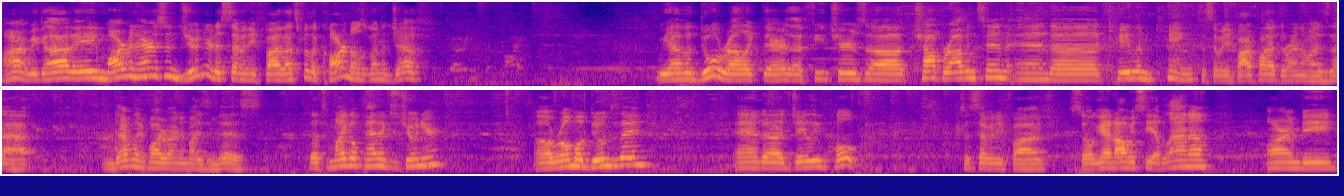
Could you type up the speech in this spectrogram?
All right, we got a Marvin Harrison Jr. to 75. That's for the Cardinals going to Jeff. We have a dual relic there that features uh, Chop Robinson and uh, Kalen King to 75. Probably have to randomize that. I'm definitely probably randomizing this. That's Michael Penix Jr., uh, Rome Odunze, and uh, Ja'Lynn Polk to 75. So again, obviously Atlanta, R&B,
